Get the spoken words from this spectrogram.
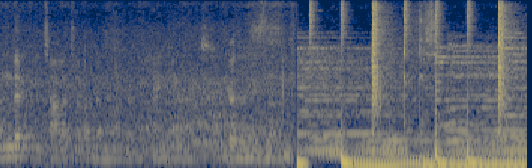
అందరికీ చాలా చాలా ధన్యవాదాలు. థ్యాంక్ యూ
